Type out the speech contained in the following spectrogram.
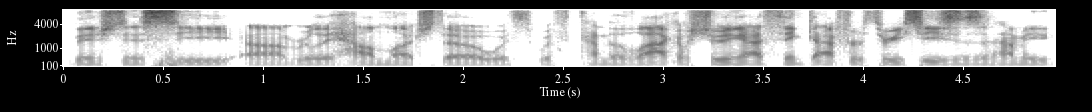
It'll be interesting to see um, really how much though with with kind of the lack of shooting. I think after three seasons and how many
